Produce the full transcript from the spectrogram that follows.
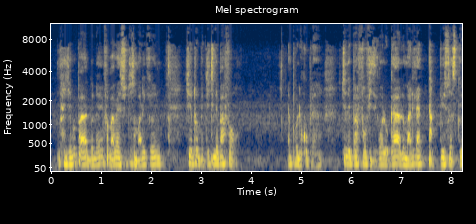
je ne veux pas donner, une femme avait insulté son mari que tu es trop petit, tu n'es pas fort. Un peu de couple. Hein. Tu n'es pas fort physiquement. Le gars, le mari l'a tapé sur ce que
